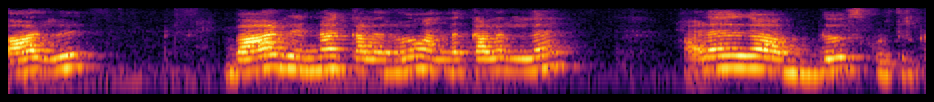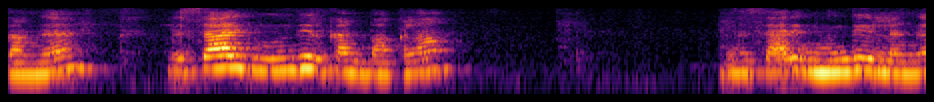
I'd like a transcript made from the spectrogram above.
பார்டரு பார்டர் என்ன கலரோ அந்த கலரில் அழகா ப்ளவுஸ் கொடுத்துருக்காங்க. இந்த சாரிக்கு முந்தி இருக்கான்னு பார்க்கலாம். இந்த சாரிக்கு முந்தி இல்லைங்க.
